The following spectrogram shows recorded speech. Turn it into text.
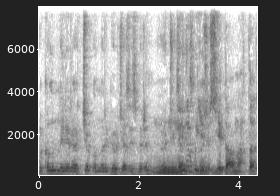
bakalım neleri açacak onları göreceğiz İzmir'in. Öncü Nedir kent bu yedi, projesi. yedi anahtar?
